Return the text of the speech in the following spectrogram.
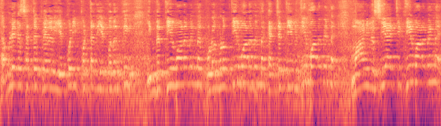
தமிழக சட்டப்பேரவை எப்படிப்பட்டது என்பதற்கு இந்த தீர்மானம் என்ன? குளங்குளம் தீர்மானம் என்ன? கச்சத்தீவு தீர்மானம் என்ன? மாநில சுயாட்சி தீர்மானம் என்ன?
